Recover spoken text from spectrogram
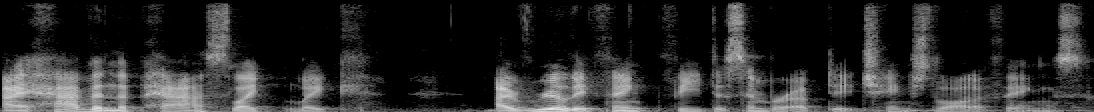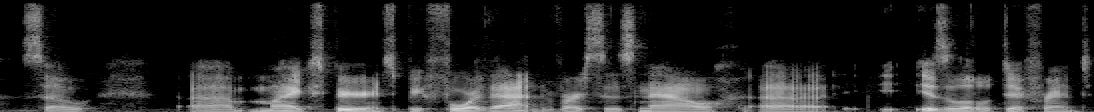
I have in the past. Like, like I really think the December update changed a lot of things. So, uh, my experience before that versus now uh, is a little different.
